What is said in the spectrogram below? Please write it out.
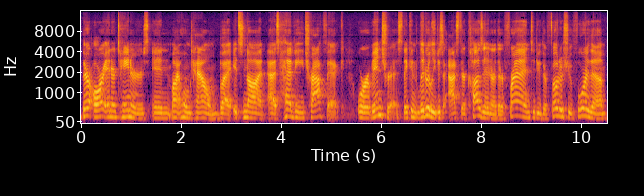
There are entertainers in my hometown, but it's not as heavy traffic or of interest. They can literally just ask their cousin or their friend to do their photo shoot for them.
